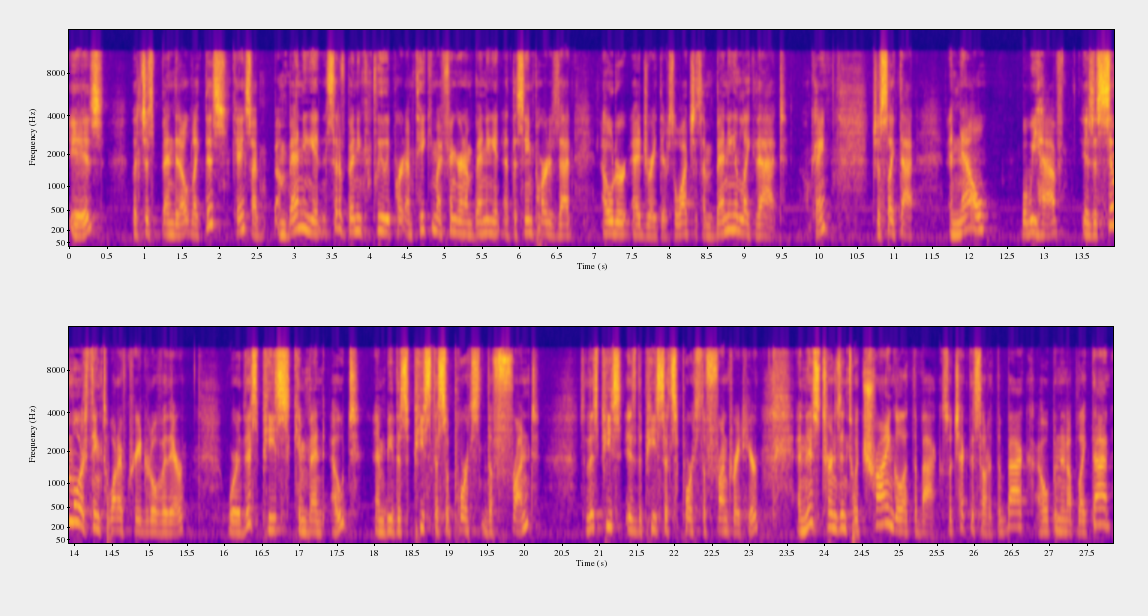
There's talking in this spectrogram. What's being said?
is let's just bend it out like this. Okay, so I'm bending it, instead of bending completely apart, I'm taking my finger and I'm bending it at the same part as that outer edge right there. So watch this, I'm bending it like that, okay? Just like that. And now what we have is a similar thing to what I've created over there, where this piece can bend out and be this piece that supports the front. So this piece is the piece that supports the front right here. And this turns into a triangle at the back. So check this out. At the back, I open it up like that.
